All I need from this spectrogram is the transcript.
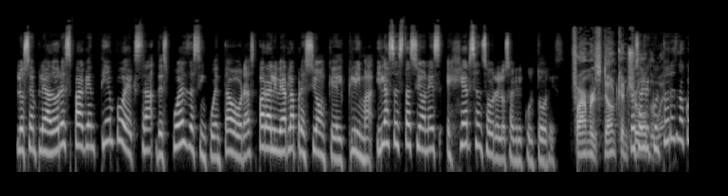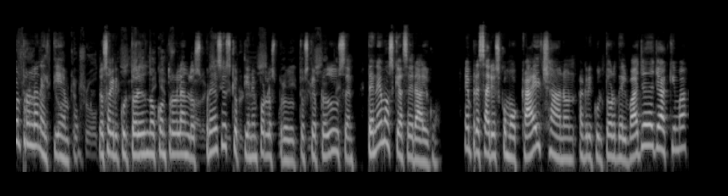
los empleadores paguen tiempo extra después de 50 horas para aliviar la presión que el clima y las estaciones ejercen sobre los agricultores. Los agricultores no controlan el tiempo. Los agricultores no controlan los precios que obtienen por los productos que producen. Tenemos que hacer algo. Empresarios como Kyle Shannon, agricultor del Valle de Yakima,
